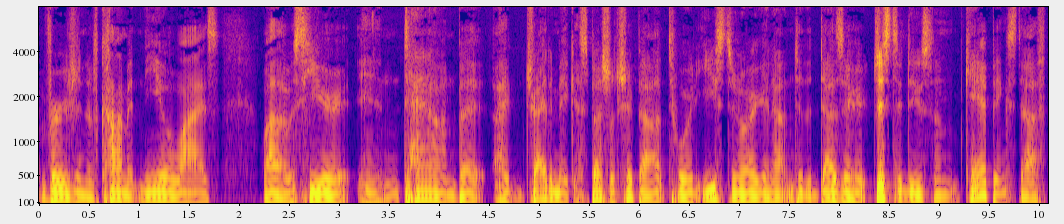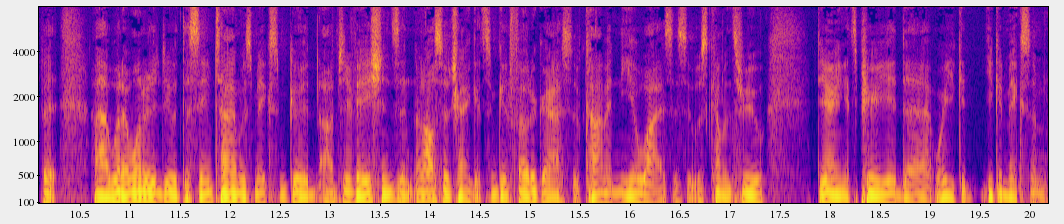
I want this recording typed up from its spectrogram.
version of Comet Neowise while I was here in town, but I tried to make a special trip out toward Eastern Oregon, out into the desert, just to do some camping stuff. But uh, what I wanted to do at the same time was make some good observations and, and also try and get some good photographs of Comet Neowise as it was coming through during its period uh, where you could you could make some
